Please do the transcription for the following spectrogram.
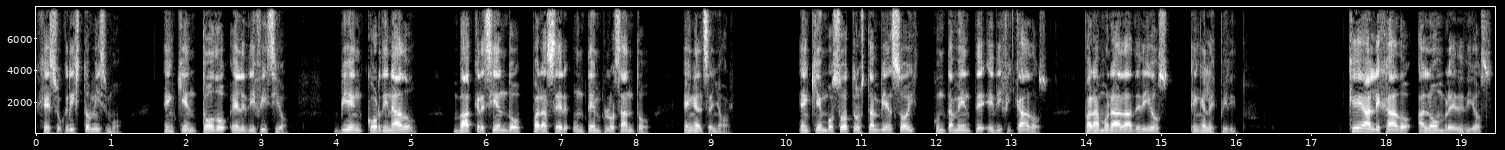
Jesucristo mismo, en quien todo el edificio, bien coordinado, va creciendo para ser un templo santo en el Señor, en quien vosotros también sois juntamente edificados para morada de Dios en el Espíritu. ¿Qué ha alejado al hombre de Dios?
